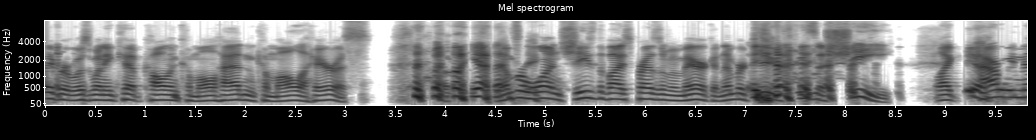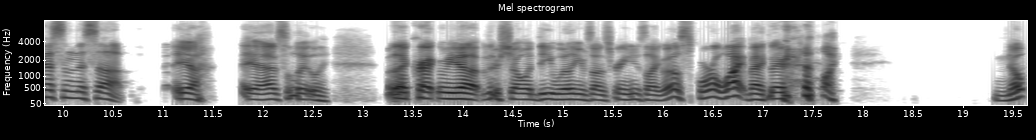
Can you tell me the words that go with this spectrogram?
favorite was when he kept calling Kamal Hadden Kamala Harris. Oh, yeah, number one, she's the vice president of America. Number two, yeah. she's a she. Like, yeah. how are we messing this up? Yeah, yeah, absolutely. Well, that cracked me up. They're showing D. Williams on screen. He's like, "Well, Squirrel White back there." Like, "Nope."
